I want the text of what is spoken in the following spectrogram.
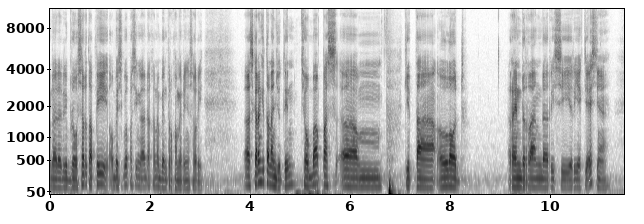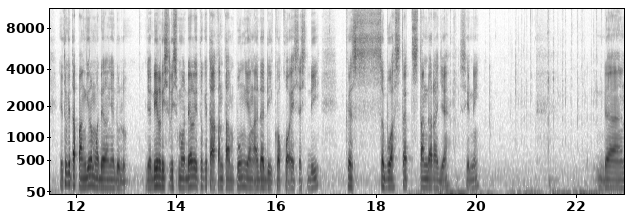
Udah ada di browser tapi OBS gue pasti nggak ada karena bentrok kameranya sorry. Uh, sekarang kita lanjutin. Coba pas um, kita load renderan dari si React.js nya itu kita panggil modelnya dulu. Jadi list-list model itu kita akan tampung yang ada di Coco SSD ke sebuah state standar aja sini. Dan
